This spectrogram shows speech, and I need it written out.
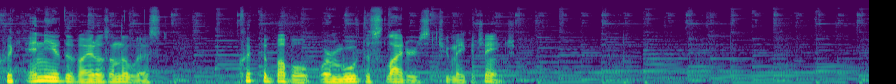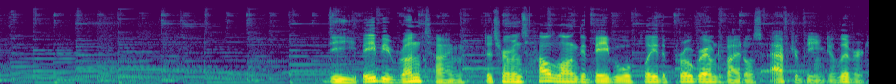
click any of the vitals on the list, click the bubble or move the sliders to make a change. The baby runtime determines how long the baby will play the programmed vitals after being delivered.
